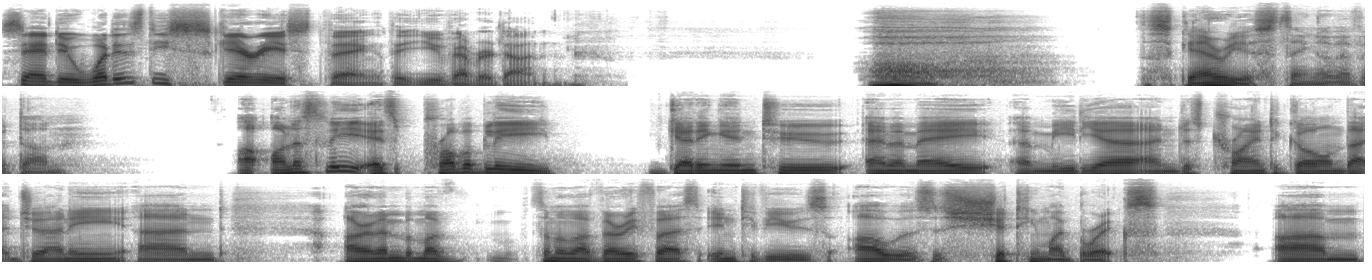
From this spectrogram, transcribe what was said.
Sandhu, what is the scariest thing that you've ever done? Oh, the scariest thing I've ever done. Honestly, it's probably getting into MMA uh, media and just trying to go on that journey. And I remember my some of my very first interviews, I was just shitting my bricks. Um,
